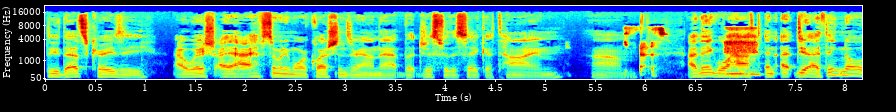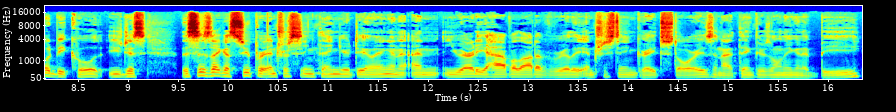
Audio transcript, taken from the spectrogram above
dude, that's crazy. I wish I, I, have so many more questions around that, but just for the sake of time, um, yes. I think we'll have. To, and uh, dude, I think no, it would be cool. You just this is like a super interesting thing you're doing, and and you already have a lot of really interesting, great stories, and I think there's only going to be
